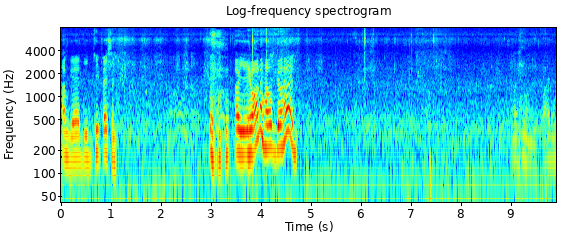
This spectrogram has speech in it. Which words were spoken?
I'm good, you can keep fishing. oh, you want to help? Go ahead. Unless you want to just fight him.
